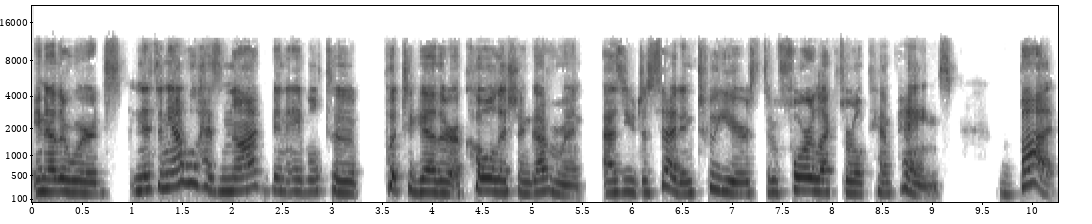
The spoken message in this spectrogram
In other words, Netanyahu has not been able to put together a coalition government, as you just said, in two years through four electoral campaigns. But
